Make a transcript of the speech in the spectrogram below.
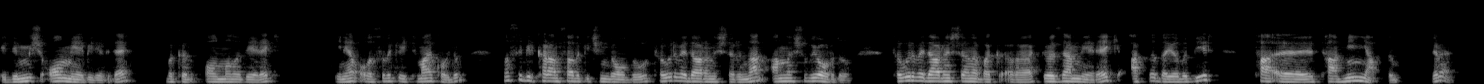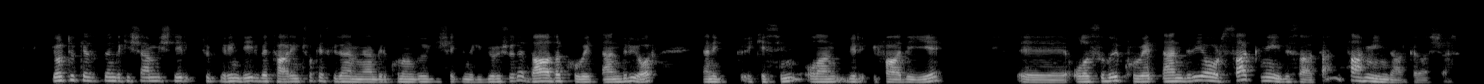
Edinmiş olmayabilir de. Bakın olmalı diyerek yine olasılık ve ihtimal koydum. Nasıl bir karamsarlık içinde olduğu tavır ve davranışlarından anlaşılıyordu. Tavır ve davranışlarına bakarak, gözlemleyerek akla dayalı bir ta, e, tahmin yaptım. Değil mi? Göktürk yazıtlarındaki işlenmiş dil, Türklerin değil ve tarihin çok eski dönemlerinden bir kullanıldığı şeklindeki görüşü de daha da kuvvetlendiriyor. Yani kesin olan bir ifadeyi e, olasılığı kuvvetlendiriyorsak neydi zaten? Tahmindi arkadaşlar.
